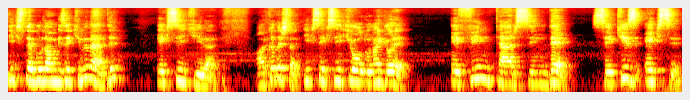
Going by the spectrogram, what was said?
X de buradan bize kimi verdi? Eksi 2'yi verdi. Arkadaşlar x eksi 2 olduğuna göre f'in tersinde 8 eksi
